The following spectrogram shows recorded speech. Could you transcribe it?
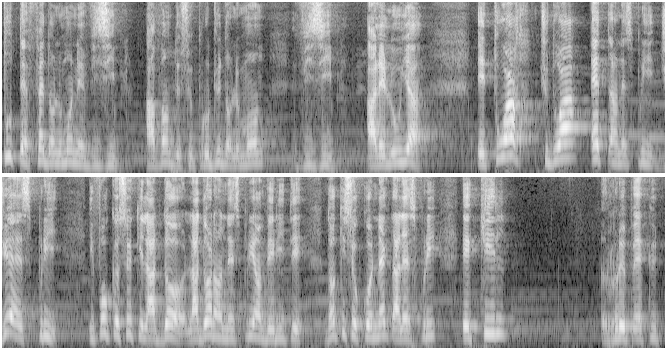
tout est fait dans le monde invisible avant de se produire dans le monde visible. Alléluia. Et toi, tu dois être en esprit. Dieu est esprit. Il faut que ceux qui l'adorent, l'adorent en esprit, en vérité. Donc, ils se connectent à l'esprit et qu'ils répercutent.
